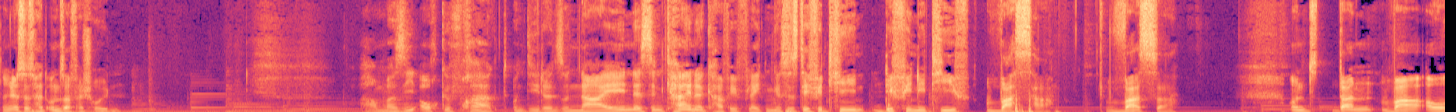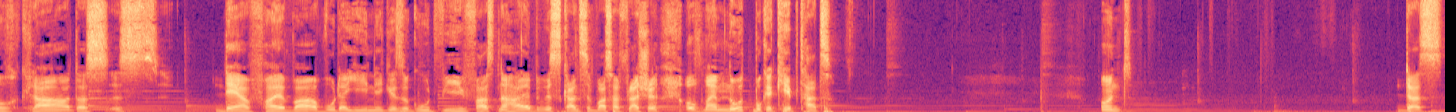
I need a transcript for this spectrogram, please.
Dann ist es halt unser Verschulden. Haben wir sie auch gefragt und die dann so, nein, es sind keine Kaffeeflecken, es ist definitiv Wasser. Wasser. Und dann war auch klar, dass es der Fall war, wo derjenige so gut wie fast eine halbe bis ganze Wasserflasche auf meinem Notebook gekippt hat. Und dass,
